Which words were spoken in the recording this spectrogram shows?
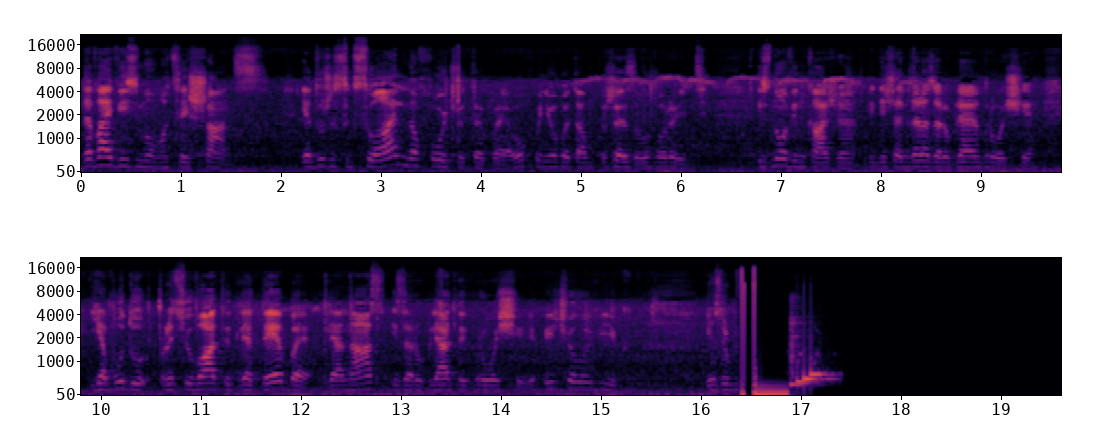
Давай візьмемо цей шанс. Я дуже сексуально хочу тебе. Ох, у нього там жезл горить. І знову він каже: відійшла, він зараз заробляє гроші. Я буду працювати для тебе, для нас і заробляти гроші. Який чоловік? Я зроблю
